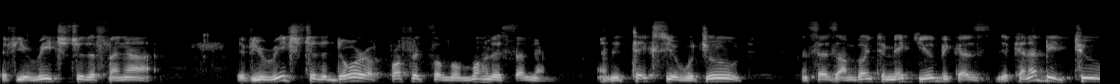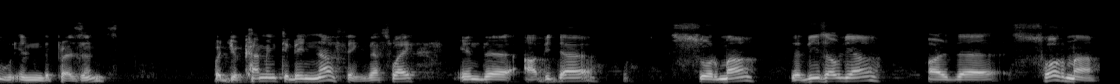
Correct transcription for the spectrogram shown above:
If you reach to the fana, if you reach to the door of Prophet and it takes your wujud and says, I'm going to make you because you cannot be two in the presence but you're coming to be nothing. That's why in the Abida, surma that these awliya are the surma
